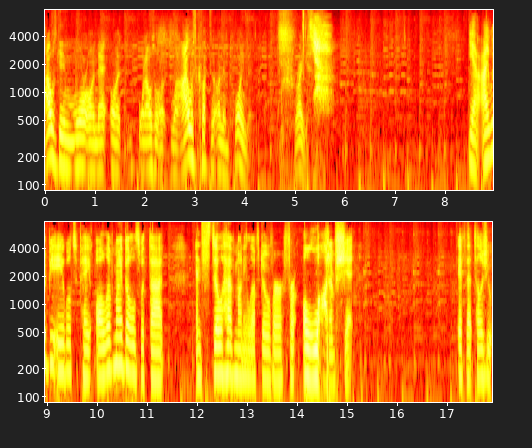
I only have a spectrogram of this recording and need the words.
I was getting more on that on when I was on when I was collecting unemployment. Christ. Yeah, Yeah, I would be able to pay all of my bills with that and still have money left over for a lot of shit. If that tells you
